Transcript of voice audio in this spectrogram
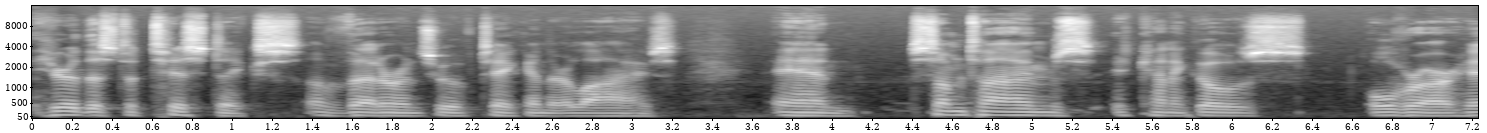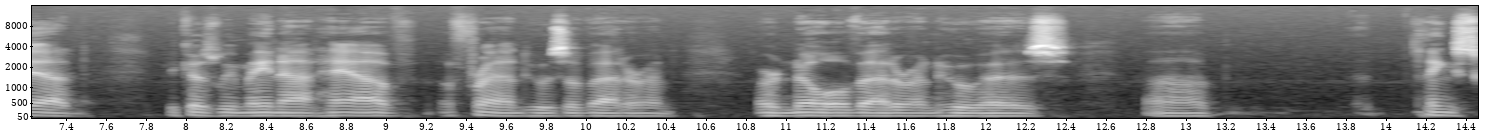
hear the statistics of veterans who have taken their lives, and sometimes it kind of goes over our head because we may not have a friend who's a veteran or know a veteran who has uh, things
